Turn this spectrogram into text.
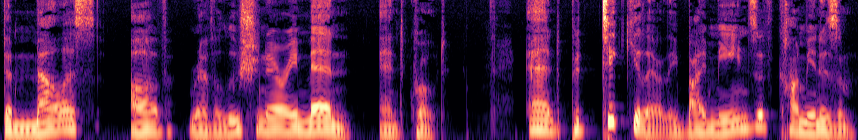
the malice of revolutionary men, end quote, and particularly by means of communism.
